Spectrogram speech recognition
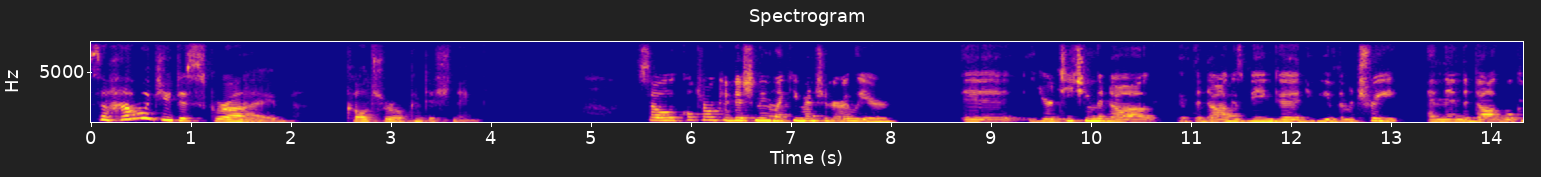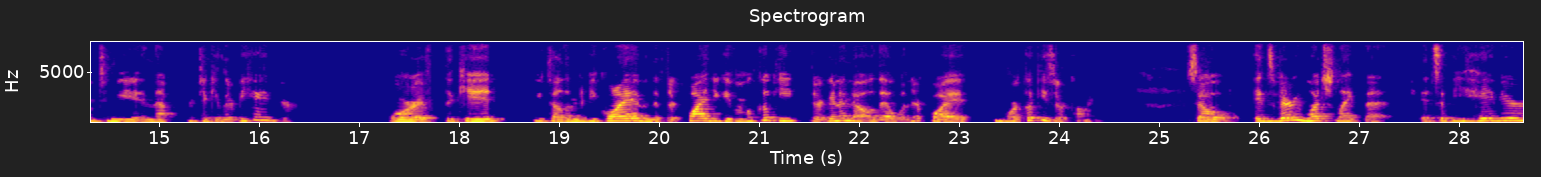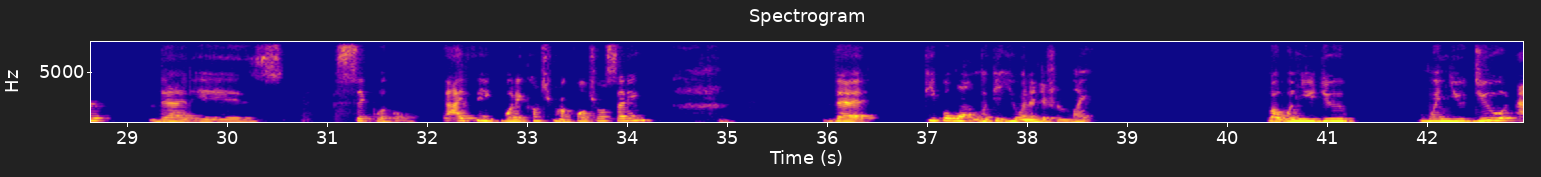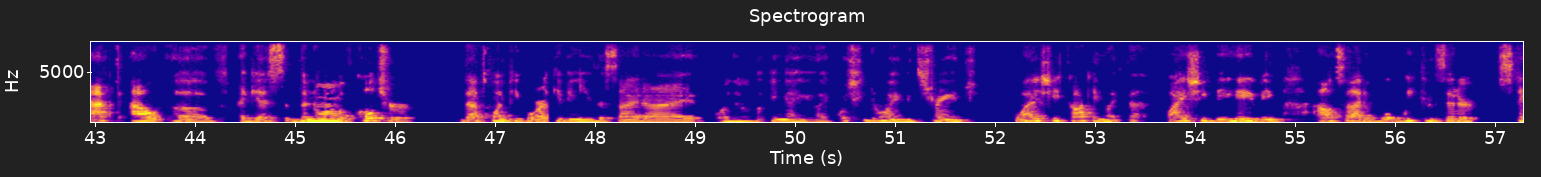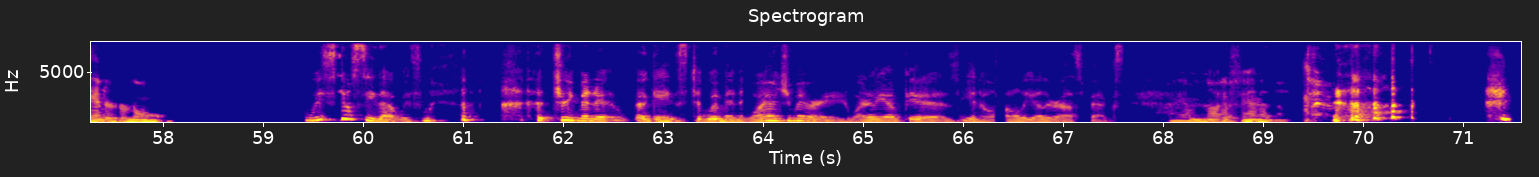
So, how would you describe cultural conditioning? So, cultural conditioning, like you mentioned earlier, it, you're teaching the dog. If the dog is being good, you give them a treat, and then the dog will continue in that particular behavior. Or if the kid, you tell them to be quiet, and if they're quiet, you give them a cookie, they're going to know that when they're quiet, more cookies are coming. So, it's very much like that. It's a behavior that is cyclical. I think when it comes from a cultural setting, that people won't look at you in a different light. But when you do, when you do act out of, I guess, the norm of culture, that's when people are giving you the side eye or they're looking at you like, what's she doing? It's strange. Why is she talking like that? Why is she behaving outside of what we consider standard or normal? We still see that with treatment against women. Why aren't you married? Why don't you have kids? You know, all the other aspects. I am not a fan of that.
